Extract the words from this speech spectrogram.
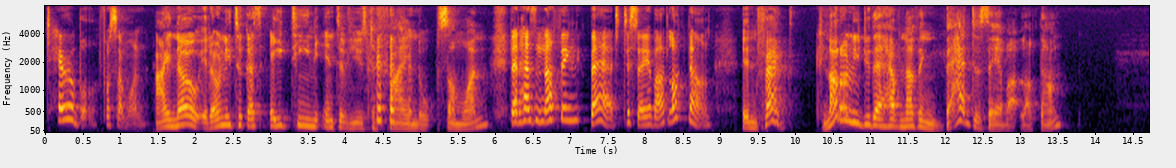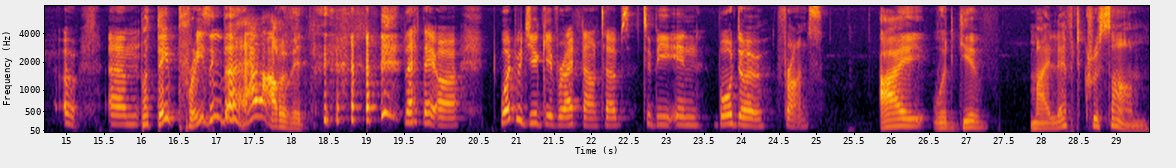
terrible for someone I know it only took us 18 interviews to find someone. that has nothing bad to say about lockdown? In fact, not only do they have nothing bad to say about lockdown, Oh, um, but they praising the hell out of it. that they are. What would you give right now, Tubbs, to be in Bordeaux, France? I would give my left croissant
